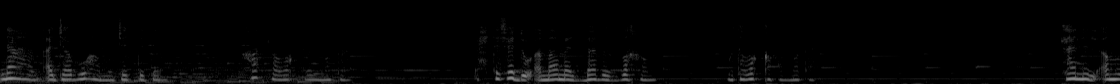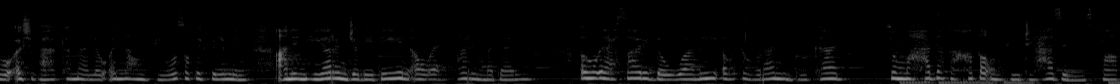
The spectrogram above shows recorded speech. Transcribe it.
نعم أجابوها مجددا. خف وقع المطر. احتشدوا أمام الباب الضخم وتوقف المطر. كان الأمر أشبه كما لو أنهم في وسط فيلم عن انهيار جليدي أو إعصار مداري أو إعصار دوامي أو ثوران بركان ثم حدث خطأ في جهاز المصلاط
